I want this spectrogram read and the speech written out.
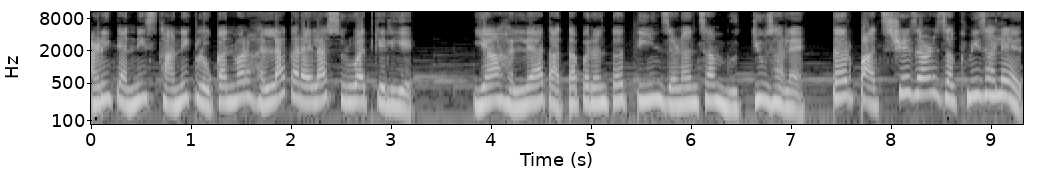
आणि त्यांनी स्थानिक लोकांवर हल्ला करायला सुरुवात केलीये. या हल्ल्यात आतापर्यंत तीन जणांचा मृत्यू झालाय तर पाचशे जण जखमी झाले आहेत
